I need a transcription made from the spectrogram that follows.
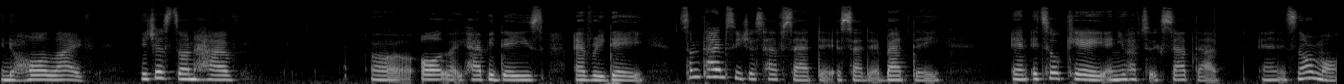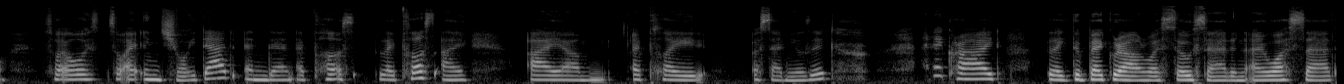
in the whole life. You just don't have uh, all like happy days every day. Sometimes you just have sad day a sad day bad day and it's okay and you have to accept that and it's normal. So I always so I enjoy that and then I plus like plus I I um I played a sad music and I cried. Like the background was so sad and I was sad.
